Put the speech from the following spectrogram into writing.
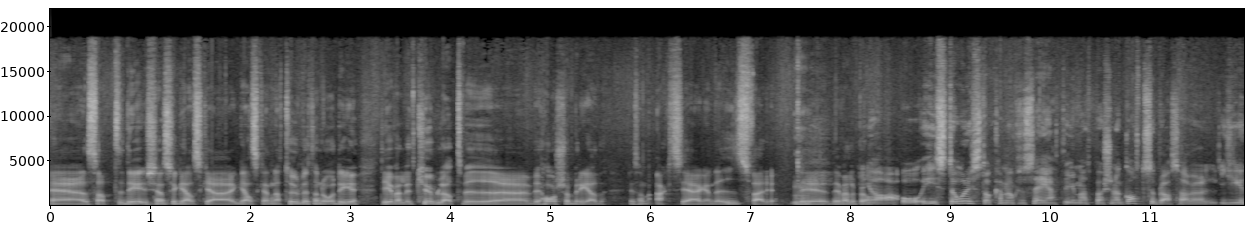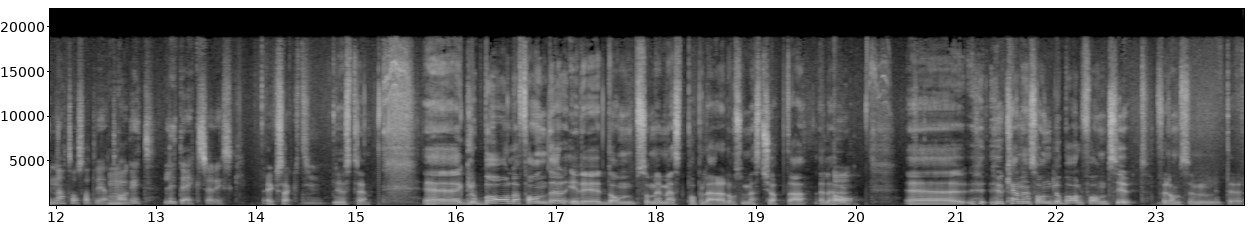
Eh, så att det känns ju ganska, ganska naturligt. ändå. Det, det är väldigt kul att vi, eh, vi har så bred liksom, aktieägande i Sverige. Mm. Det, det, är väldigt bra. Ja, och historiskt kan man också säga att i och med att börsen har gått så bra så har det gynnat oss att vi har mm. tagit lite extra risk. Exakt. Mm. Just det. Eh, globala fonder är det de som är mest populära, de som är mest köpta. Eller hur? Ja. Eh, hur kan en sån global fond se ut för de som inte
